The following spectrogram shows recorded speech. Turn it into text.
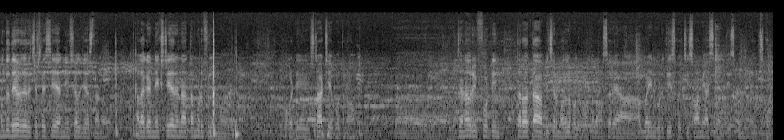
ముందు దేవుడి దగ్గర చెప్పేసి అన్ని విషయాలు చేస్తాను. అలాగే నెక్స్ట్ ఇయర్ నా తమ్ముడు ఫిలిం ఒకటి స్టార్ట్ చేయబోతున్నాం. జనవరి ఫోర్టీన్త్ తర్వాత పిక్చర్ మొదలు పెట్టబోతున్నాం. సరే ఆ అబ్బాయిని కూడా తీసుకొచ్చి స్వామి ఆశీర్వాదం తీసుకొని వెళ్తున్నాం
